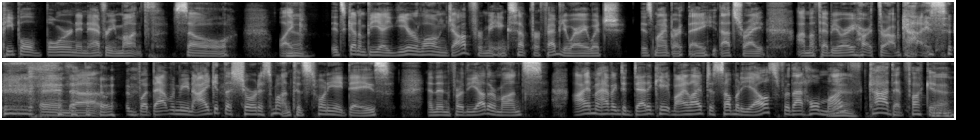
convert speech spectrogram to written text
people born in every month. So, like, Yeah. it's going to be a year long job for me, except for February, which is my birthday. That's right. I'm a February heartthrob, guys. and, uh, but that would mean I get the shortest month. It's 28 days. And then for the other months, I'm having to dedicate my life to somebody else for that whole month. God, that fucking, Yeah.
